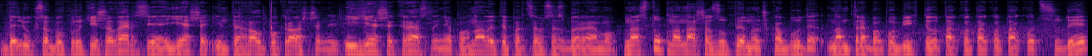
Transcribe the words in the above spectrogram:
делюкс або крутіша версія, є ще інтеграл покращений. І є ще креслення. Погнали, тепер це все зберемо. Наступна наша зупиночка буде. Нам треба побігти отак, отак, отак, от сюди,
